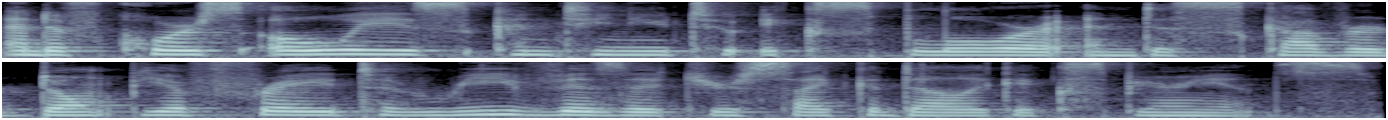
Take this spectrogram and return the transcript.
And of course, always continue to explore and discover. Don't be afraid to revisit your psychedelic experience.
